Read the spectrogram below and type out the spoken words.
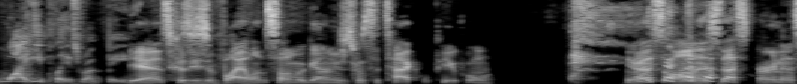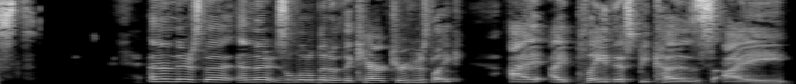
why he plays rugby. Yeah, it's because he's a violent son of a gun who just wants to tackle people. You know, that's honest. That's earnest. And then there's the and there's a little bit of the character who's like I I play this because I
